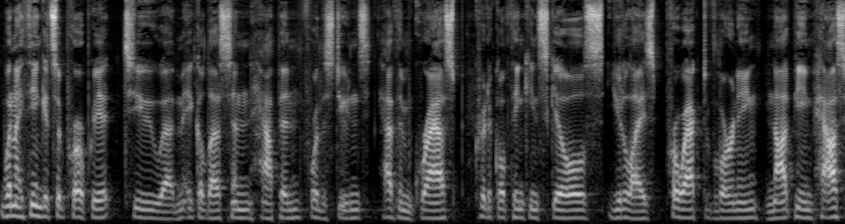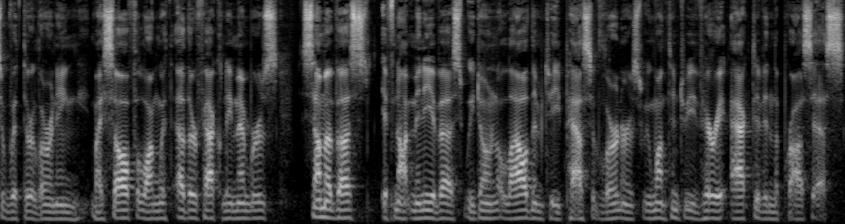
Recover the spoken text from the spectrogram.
when I think it's appropriate to uh, make a lesson happen for the students, have them grasp critical thinking skills, utilize proactive learning, not being passive with their learning. Myself, along with other faculty members, some of us, if not many of us, we don't allow them to be passive learners. We want them to be very active in the process.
